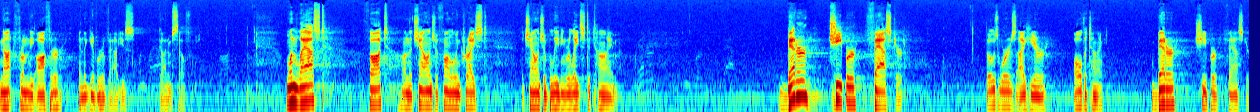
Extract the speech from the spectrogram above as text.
not from the author and the giver of values, God Himself. One last thought on the challenge of following Christ, the challenge of believing relates to time. Better, cheaper, faster. Those words I hear all the time. Better, cheaper, faster.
